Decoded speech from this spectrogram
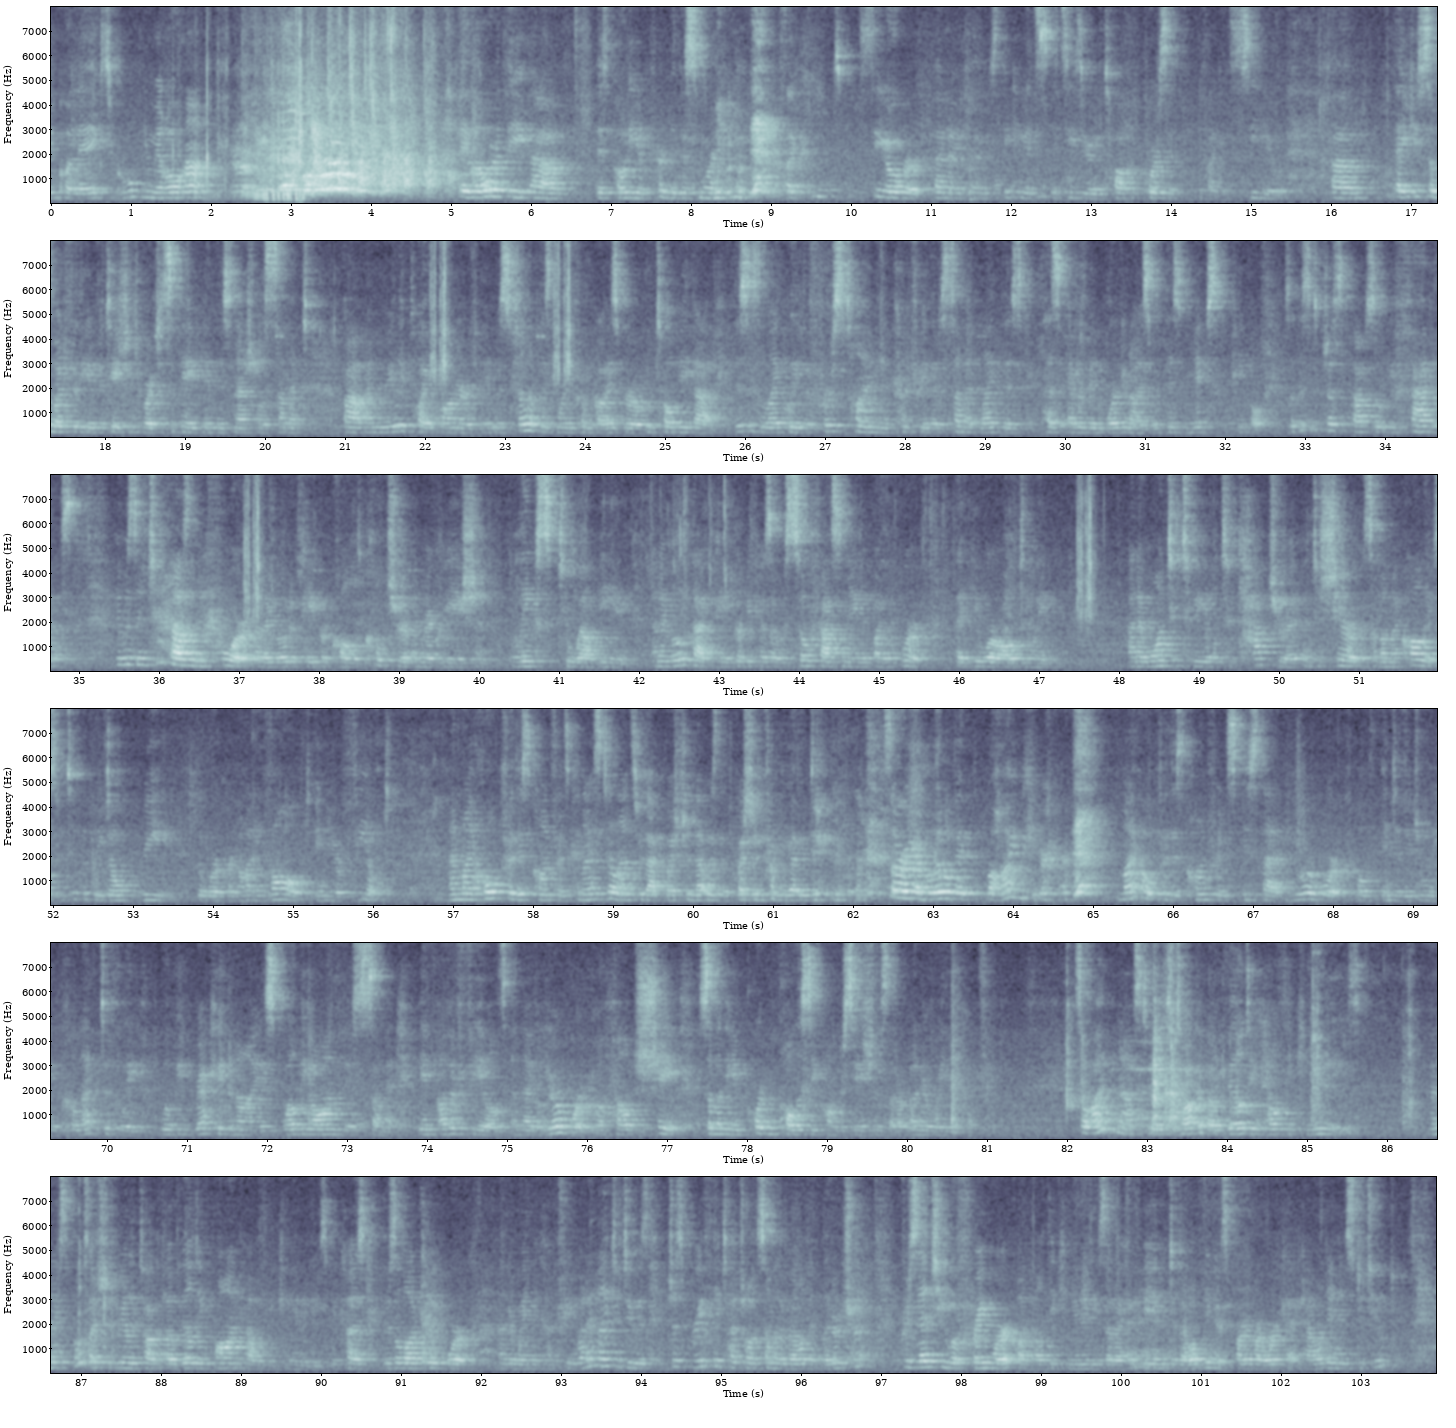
mes collègues du numéro 1. They lowered the, uh, this podium for me this morning. it's like, see over, and I, I, was thinking it's, it's easier to talk, of course, if, if I could see you. Um, thank you so much for the invitation to participate in this national summit. Uh, I'm really quite honored. It was Philip this morning from Guysborough who told me that this is likely the first time in the country that a summit like this has ever been organized with this mix of people. So this is just absolutely fabulous. It was in 2004 that I wrote a paper called Culture and Recreation, Links to Well-Being. And I wrote that paper because I was so fascinated by the work that you are all doing and I wanted to be able to capture it and to share it with some of my colleagues who typically don't read the work or not involved in your field. And my hope for this conference, can I still answer that question? That was the question from the other day. Sorry, I'm a little bit behind here. My hope for this conference is that your work, both individually and collectively, will be recognized well beyond this summit in other fields and that your work will help shape some of the important policy conversations that are underway in the country. So I've been asked today to talk about building healthy communities. And I suppose I should really talk about building on healthy communities because there's a lot of good work underway in the country. What I'd like to do is just briefly touch on some of the relevant literature present to you a framework on healthy communities that I have been developing as part of our work at Caledon Institute.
